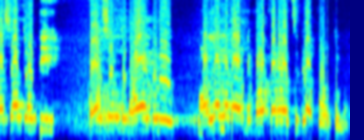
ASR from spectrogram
ఆశాజ్యోతి భవిష్యత్తు నాయకుడు మల్లన్న గారిని మాట్లాడవలసిందిగా కోరుతున్నాం.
